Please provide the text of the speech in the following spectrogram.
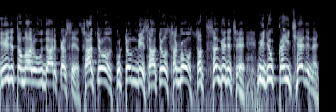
એ જ તમારો ઉદ્ધાર કરશે. સાચો કુટુંબી સાચો સગો સત્સંગ જ છે. બીજું કંઈ છે જ નહીં.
